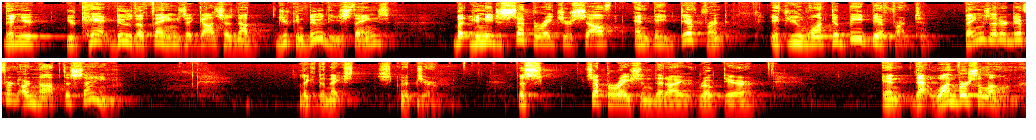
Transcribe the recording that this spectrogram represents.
then you, you can't do the things that God says, now you can do these things, but you need to separate yourself and be different if you want to be different. Things that are different are not the same. Look at the next scripture. This separation that I wrote there, in that one verse alone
